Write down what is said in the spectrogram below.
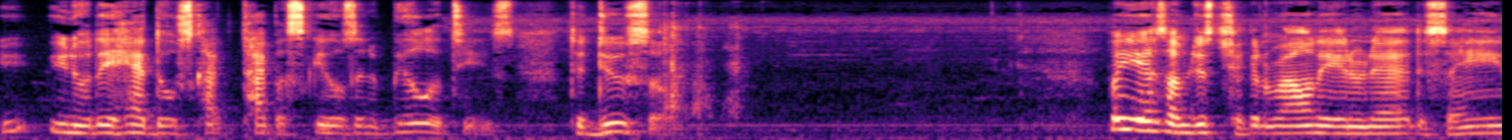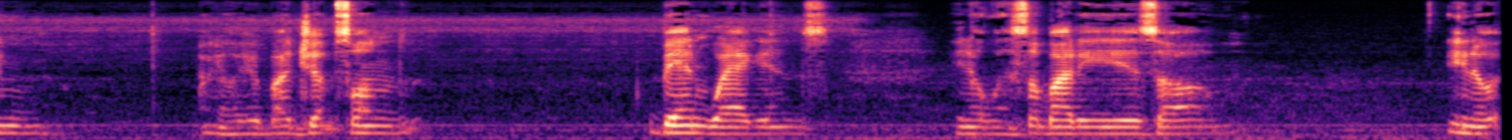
you, you know, they had those type of skills and abilities to do so. But yes, I'm just checking around the internet. The same, you know, everybody jumps on bandwagons. You know, when somebody is, um, you know,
